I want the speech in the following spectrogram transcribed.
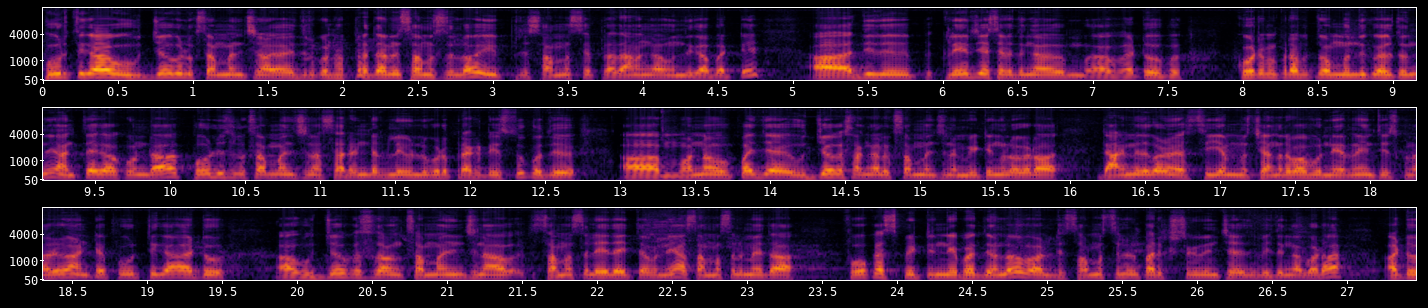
పూర్తిగా ఉద్యోగులకు సంబంధించిన ఎదుర్కొన్న ప్రధాన సమస్యలో ఈ సమస్య ప్రధానంగా ఉంది కాబట్టి అది క్లియర్ చేసే విధంగా అటు కూటమి ప్రభుత్వం ముందుకు వెళ్తుంది. అంతేకాకుండా పోలీసులకు సంబంధించిన సరెండర్ లీవ్లు కూడా ప్రకటిస్తూ కొద్ది మొన్న ఉపాధ్యాయ ఉద్యోగ సంఘాలకు సంబంధించిన మీటింగ్లో కూడా దాని మీద కూడా సీఎం చంద్రబాబు నిర్ణయం తీసుకున్నారు. అంటే పూర్తిగా అటు ఉద్యోగ సంబంధించిన సమస్యలు ఏదైతే ఉన్నాయో ఆ సమస్యల మీద ఫోకస్ పెట్టిన నేపథ్యంలో వాళ్ళ సమస్యలను పరిష్కరించే విధంగా కూడా అటు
